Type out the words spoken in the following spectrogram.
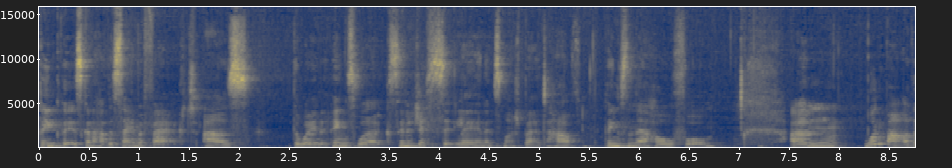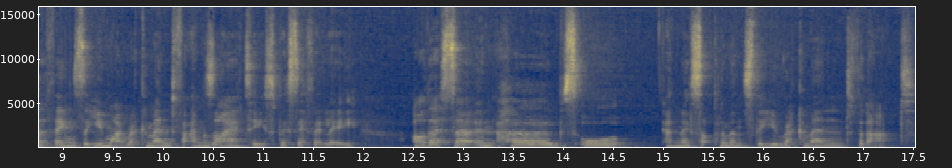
think that it's going to have the same effect as the way that things work synergistically, and it's much better to have things in their whole form. Um, what about other things that you might recommend for anxiety specifically? Are there certain herbs or I don't know supplements that you recommend for that?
